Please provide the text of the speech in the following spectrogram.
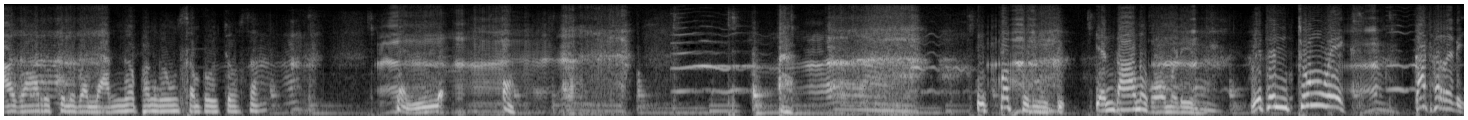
ആകാരത്തിന് വല്ല അംഗഭംഗവും സംഭവിച്ചോ സാർ? നല്ല ഇപ്പൊ പിടികിട്ടി. എന്താണ് കോമഡി? വിത്തിൻ ടു വീക്സ് കഥ റെഡി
